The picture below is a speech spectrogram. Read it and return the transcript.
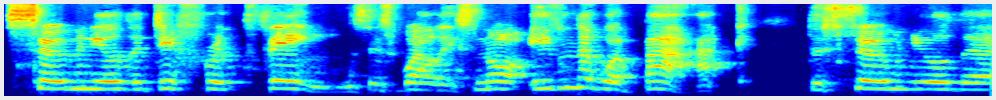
so many other different things as well. It's not even though we're back, there's so many other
